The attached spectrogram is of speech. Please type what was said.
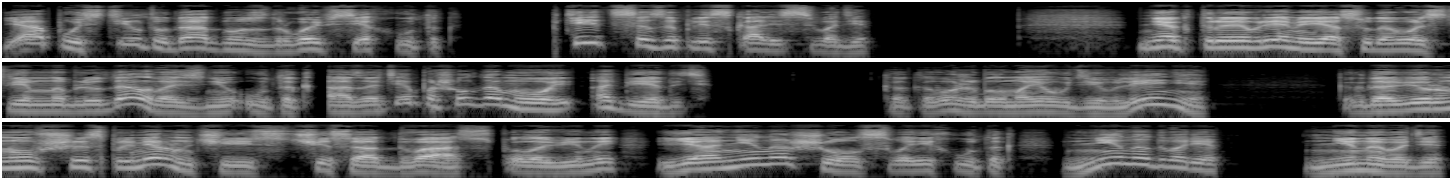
я опустил туда одну с другой всех уток. Птицы заплескались в воде. Некоторое время я с удовольствием наблюдал возню уток, а затем пошел домой обедать. Каково же было мое удивление, когда, вернувшись примерно через часа два с половиной, я не нашел своих уток ни на дворе, ни на воде.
